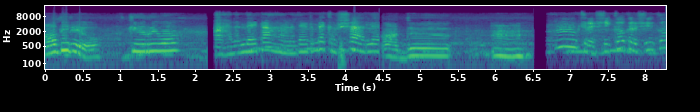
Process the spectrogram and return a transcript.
ആതിരയോ? കേറി വാ ആനന്ദേട്ടാ ആനന്ദേട്ടന്റെ അത് ഉം. കൃഷിക്കോ കൃഷിക്കോ.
